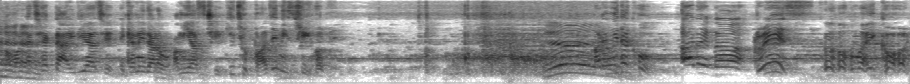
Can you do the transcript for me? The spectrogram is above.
আমার কাছে একটা আইডিয়া আছে। এখানেই দাঁড়াও আমি আসছি। কিছু বাজে নিশ্চয়ই হবে। আরে ওই দেখো। আরে না ক্রিস ও মাই গড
